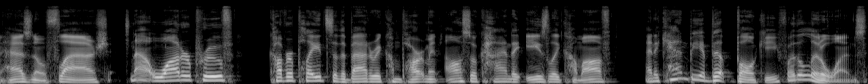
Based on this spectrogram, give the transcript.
has no flash, it's not waterproof, cover plates of the battery compartment also kinda easily come off, and it can be a bit bulky for the little ones.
